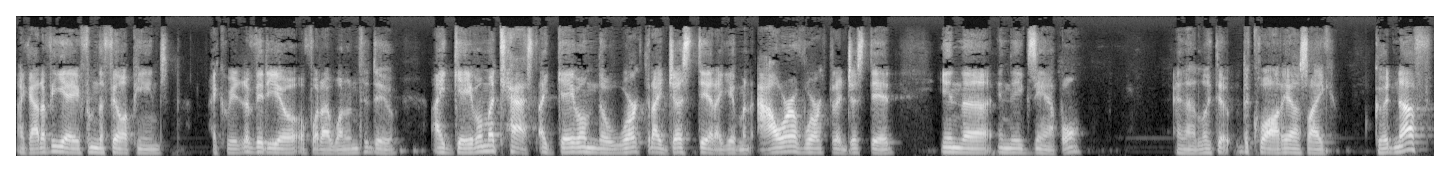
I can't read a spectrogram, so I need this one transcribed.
I got a VA from the Philippines. I created a video of what I wanted them to do. I gave them a test. I gave them the work that I just did. I gave them an hour of work that I just did in the in the example. And I looked at the quality. I was like, good enough.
